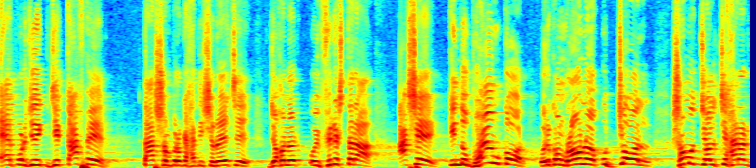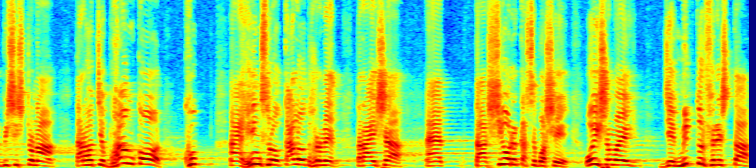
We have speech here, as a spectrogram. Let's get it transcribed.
এরপর যে যে কাফের, তার সম্পর্কে হাদিসে রয়েছে, যখন ওই ফেরেস্তারা আসে, কিন্তু ভয়ঙ্কর, ওরকম রৌনক, উজ্জ্বল, সমুজ্জ্বল চেহারার বিশিষ্ট না, তারা হচ্ছে ভয়ঙ্কর, খুব হিংস্র কালো ধরনের তারা আইসা আহ, তার শিওরের কাছে বসে। ওই সময় যে মৃত্যুর ফেরিস্তা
